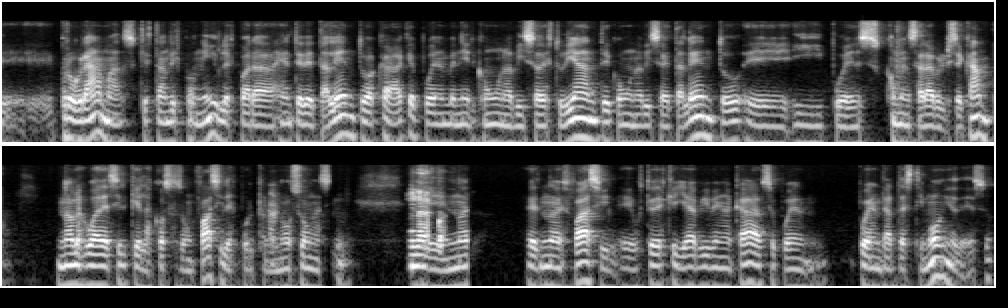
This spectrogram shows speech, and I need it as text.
eh, programas que están disponibles para gente de talento acá que pueden venir con una visa de estudiante, con una visa de talento eh, y pues comenzar a abrirse campo. No les voy a decir que las cosas son fáciles porque no son así. no, es, no es fácil. ustedes que ya viven acá se pueden pueden dar testimonio de eso.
